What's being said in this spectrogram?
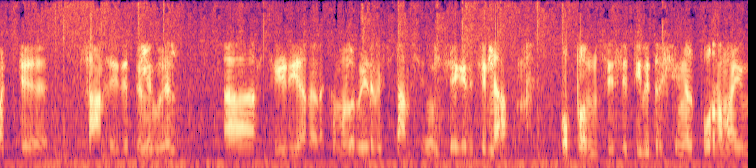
മറ്റ് സാഹചര്യ തെളിവുകൾ സി ഡി ആർ അടക്കമുള്ളവയുടെ വിശദാംശങ്ങൾ ശേഖരിച്ചില്ല. ഒപ്പം സി സി ടി വി ദൃശ്യങ്ങൾ പൂർണമായും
